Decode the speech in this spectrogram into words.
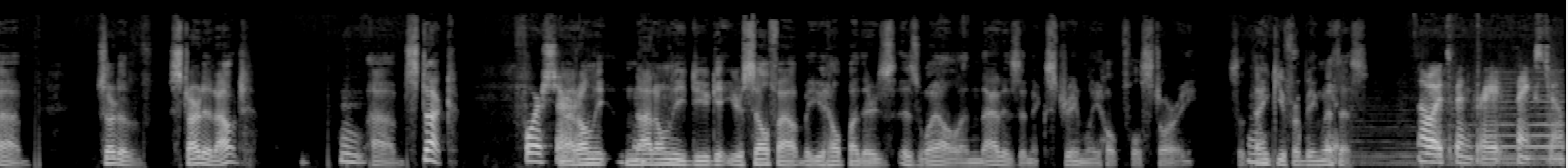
uh, sort of started out hmm. uh, stuck. For sure. Not only not only do you get yourself out, but you help others as well, and that is an extremely hopeful story. So hmm. thank you for being with us. Oh, it's been great. Thanks, Jim.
